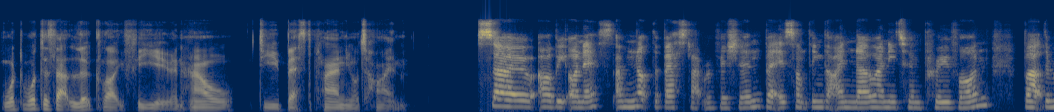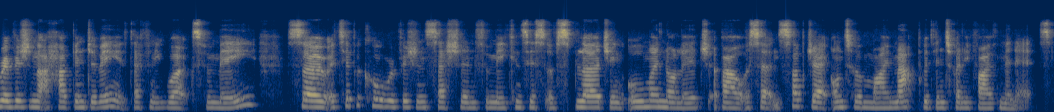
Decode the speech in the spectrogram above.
what, what does that look like for you and how do you best plan your time? So I'll be honest, I'm not the best at revision, but it's something that I know I need to improve on. But the revision that I have been doing, it definitely works for me. So a typical revision session for me consists of splurging all my knowledge about a certain subject onto a mind map within 25 minutes.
